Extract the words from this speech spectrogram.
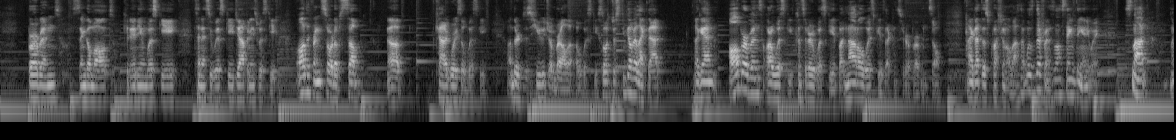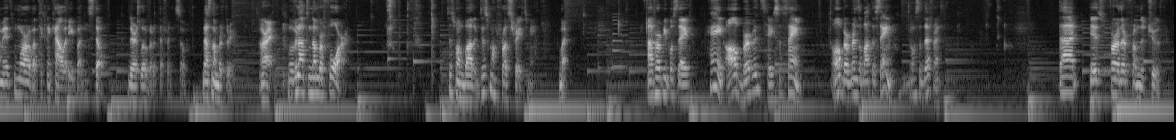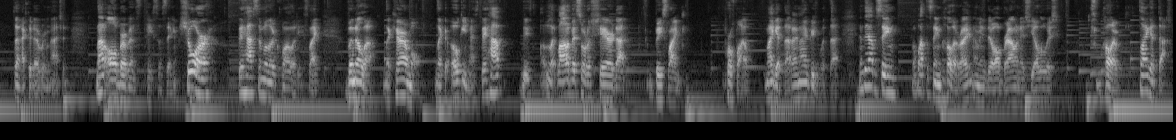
bourbons, single malt, Canadian whiskey, Tennessee whiskey, Japanese whiskey, all different sort of sub uh, categories of whiskey under this huge umbrella of whiskey. So just think of it like that. Again, all bourbons are whiskey, considered whiskey, but not all whiskeys are considered bourbon. So I got this question a lot. That was different. It's not the same thing anyway. It's not. I mean, it's more of a technicality, but still, there's a little bit of difference. So that's number three. All right, moving on to number four. This one bothers, this one frustrates me. But I've heard people say, hey, all bourbons taste the same. All bourbon's about the same. What's the difference? That is further from the truth than I could ever imagine. Not all bourbons taste the same. Sure, they have similar qualities like vanilla, like caramel, like the oakiness. They have these, a lot of us sort of share that baseline profile. I get that and I agree with that. And they have the same, about the same color, right? I mean, they're all brownish, yellowish color. So I get that.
